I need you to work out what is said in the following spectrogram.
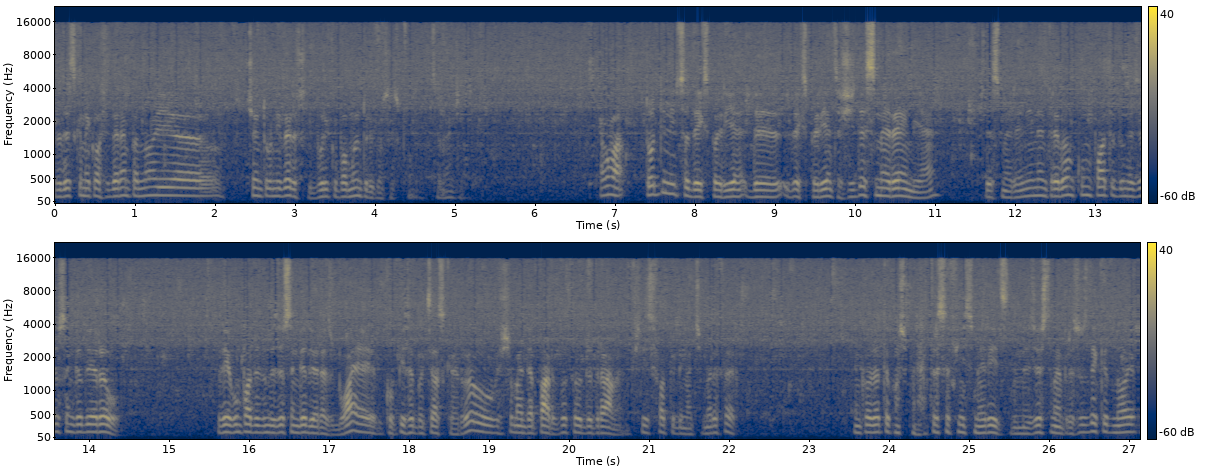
vedeți că ne considerăm pe noi uh, centrul Universului, buricul Pământului, cum se spune. Înțelegeți? Acum, tot din lipsă de, experie- de, de experiență și de smerenie, de smerenie, ne întrebăm cum poate Dumnezeu să îngăduie rău. Adică cum poate Dumnezeu să îngăduie războaie, copii să pățească rău și așa mai departe, tot felul de drame. Știți foarte bine la ce mă refer. Încă o dată, cum spuneam, trebuie să fim smeriți. Dumnezeu este mai presus decât noi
